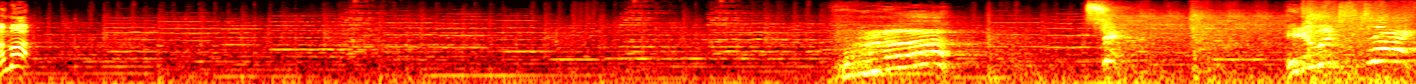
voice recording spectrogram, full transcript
I'm up! Sick! Healing strike!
